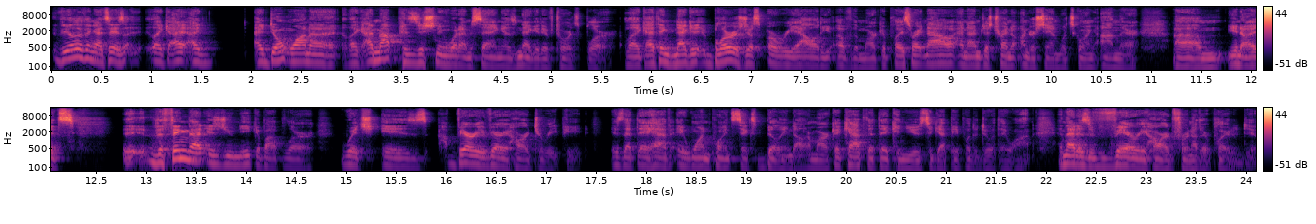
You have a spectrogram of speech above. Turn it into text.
The other thing I'd say is like I, I I don't want to like I'm not positioning what I'm saying as negative towards Blur. Like I think negative Blur is just a reality of the marketplace right now, and I'm just trying to understand what's going on there. Um, you know, it's the thing that is unique about Blur, which is very very hard to repeat, is that they have a 1.6 billion dollar market cap that they can use to get people to do what they want, and that is very hard for another player to do.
